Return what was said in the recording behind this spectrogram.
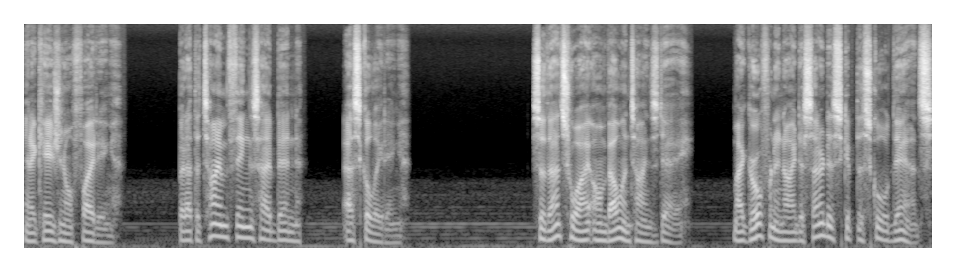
and occasional fighting. But at the time, things had been escalating. So that's why on Valentine's Day, my girlfriend and I decided to skip the school dance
